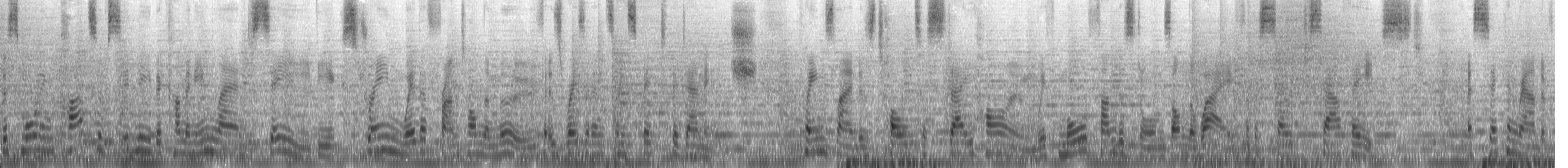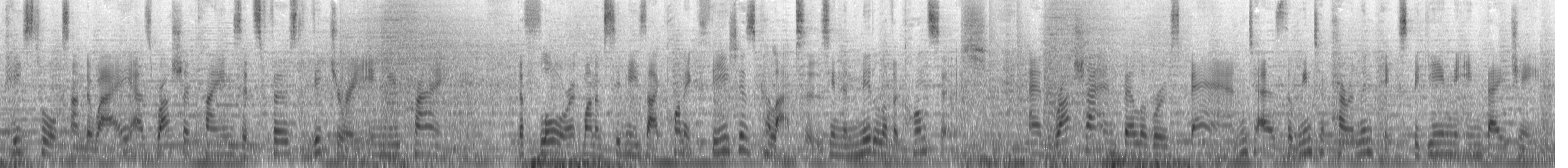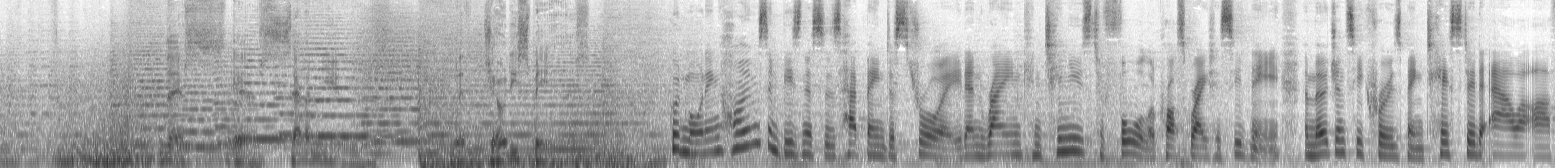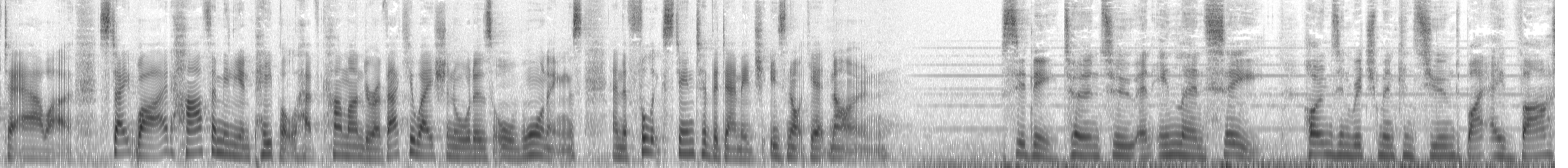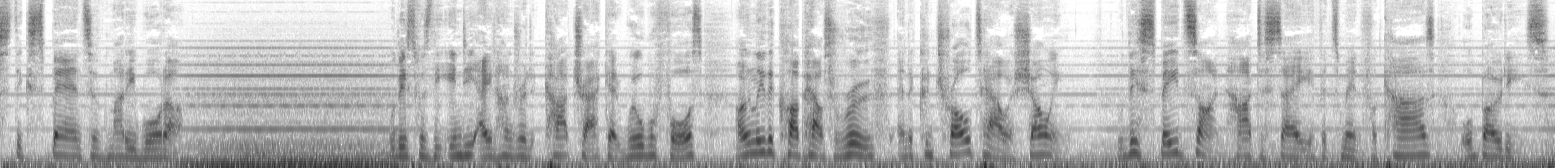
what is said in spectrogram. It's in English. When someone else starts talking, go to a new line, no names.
This morning, parts of Sydney become an inland sea, the extreme weather front on the move as residents inspect the damage. Queenslanders told to stay home with more thunderstorms on the way for the soaked southeast. A second round of peace talks underway as Russia claims its first victory in Ukraine. The floor at one of Sydney's iconic theatres collapses in the middle of a concert. And Russia and Belarus banned as the Winter Paralympics begin in Beijing.
This is 7 News with Jody Spears.
Good morning. Homes and businesses have been destroyed and rain continues to fall across Greater Sydney. Emergency crews being tested hour after hour. Statewide, half a million people have come under evacuation orders or warnings, and the full extent of the damage is not yet known.
Sydney turned to an inland sea. Homes in Richmond consumed by a vast expanse of muddy water. Well, this was the Indy 800 kart track at Wilberforce, only the clubhouse roof and a control tower showing. Well, this speed sign, hard to say if it's meant for cars or boaties.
